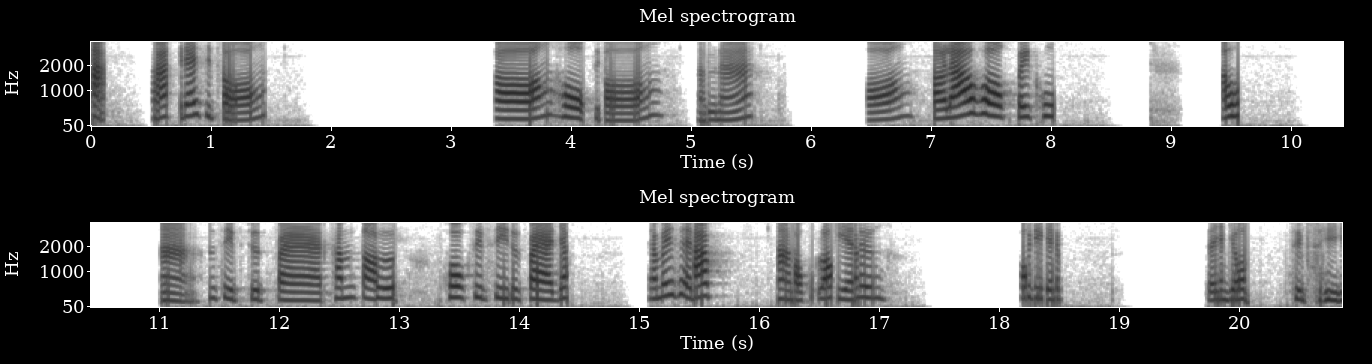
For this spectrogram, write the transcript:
อะได้สิบสองสองหกสิบสองดูนะสองแล้วหกไปคูณ สิบจุดแปดคำตอบคือหกสิบสี่จุดแปดยังยังไม่เสร็จครับอ่าขอลอกเขียนหนึ่ง67ใจะย็นสี่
